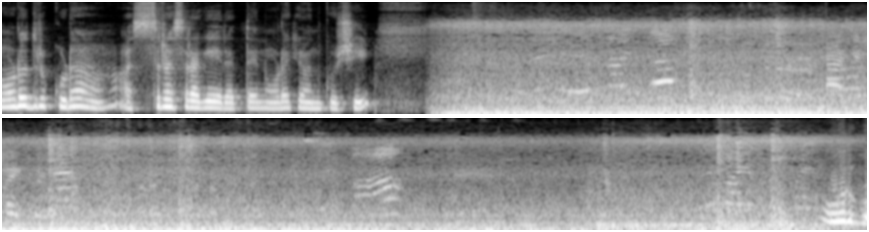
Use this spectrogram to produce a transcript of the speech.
ನೋಡಿದ್ರೂ ಕೂಡ ಹಸ್ರು ಹಸ್ರಾಗೆ ಇರುತ್ತೆ ನೋಡೋಕ್ಕೆ ಒಂದು ಖುಷಿ. ಊರಿಗೆ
